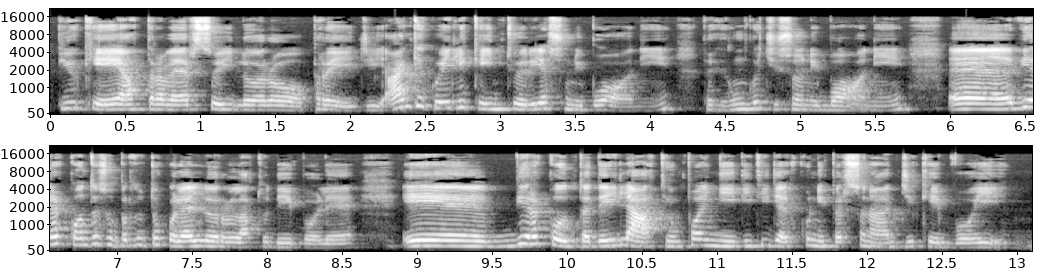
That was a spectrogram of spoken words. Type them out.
più che attraverso i loro pregi. Anche quelli che in teoria sono i buoni, perché comunque ci sono i buoni, eh, vi racconta soprattutto qual è il loro lato debole e vi racconta dei lati un po' inediti di alcuni personaggi che voi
